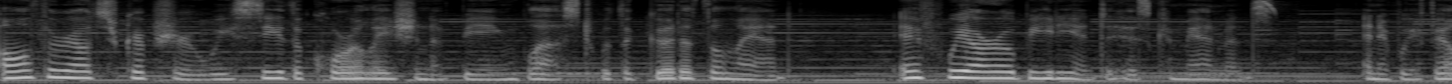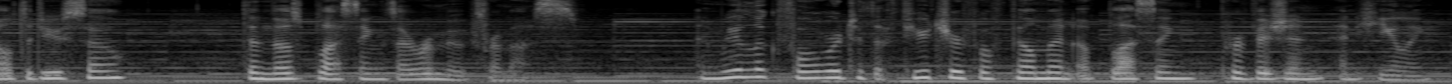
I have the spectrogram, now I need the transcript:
All throughout Scripture, we see the correlation of being blessed with the good of the land if we are obedient to His commandments, and if we fail to do so, then those blessings are removed from us. And we look forward to the future fulfillment of blessing, provision, and healing.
